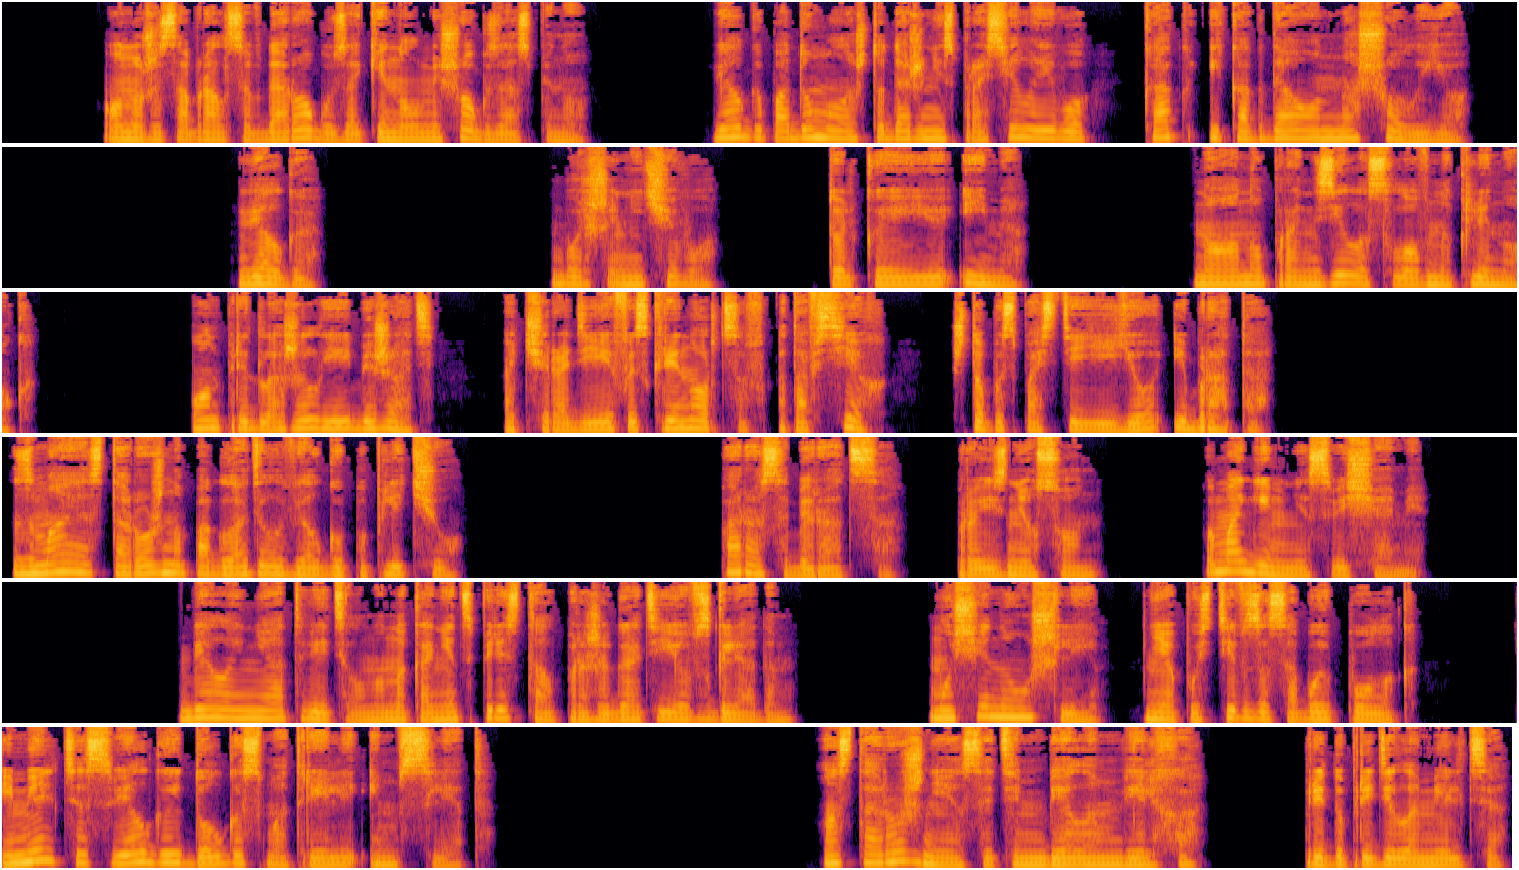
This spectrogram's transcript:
Он уже собрался в дорогу, закинул мешок за спину. Велга подумала, что даже не спросила его, как и когда он нашел ее. Велга. Больше ничего, только ее имя. Но оно пронзило словно клинок. Он предложил ей бежать, от чародеев и скринорцев, ото всех, чтобы спасти ее и брата. Змай осторожно погладил Велгу по плечу. «Пора собираться», — произнес он. «Помоги мне с вещами». Белый не ответил, но, наконец, перестал прожигать ее взглядом. Мужчины ушли, не опустив за собой полок, и Мельте с Велгой долго смотрели им вслед. «Осторожнее с этим белым Вильха», — предупредила Мельте.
